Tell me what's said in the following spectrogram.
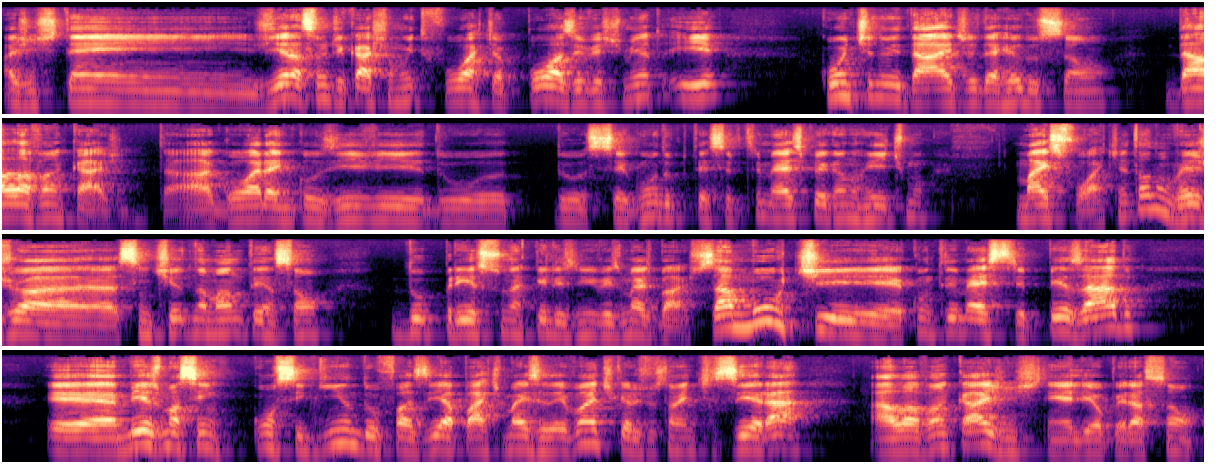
a gente tem geração de caixa muito forte após o investimento e continuidade da redução da alavancagem. Tá? Agora, inclusive, do, do segundo para o terceiro trimestre, pegando um ritmo mais forte. Então, não vejo a, ah, sentido na manutenção do preço naqueles níveis mais baixos. A multi, com trimestre pesado, é, mesmo assim, conseguindo fazer a parte mais relevante, que era justamente zerar a alavancagem. A gente tem ali a operação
